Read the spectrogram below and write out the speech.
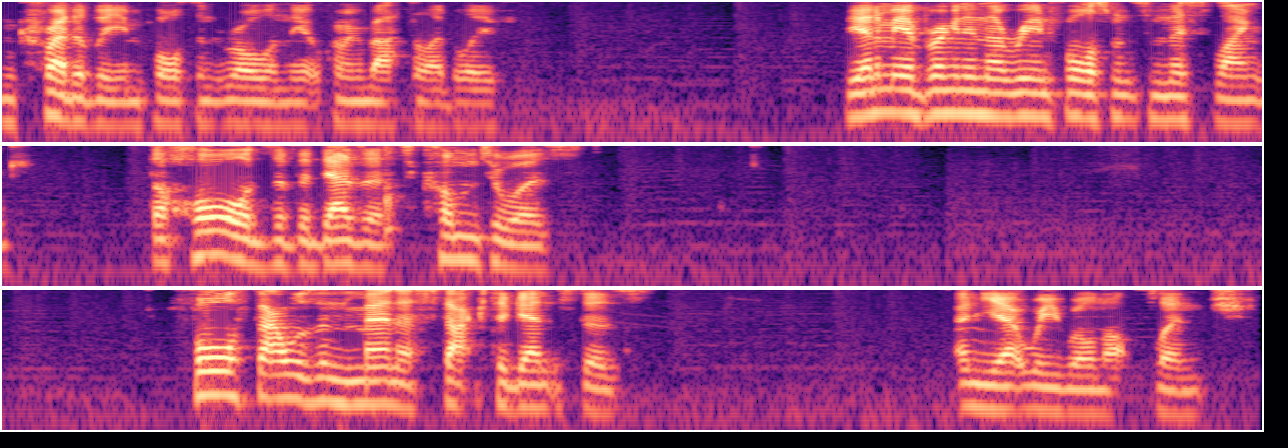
incredibly important role in the upcoming battle, I believe. The enemy are bringing in their reinforcements from this flank. The hordes of the desert come to us. 4,000 men are stacked against us and yet we will not flinch.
